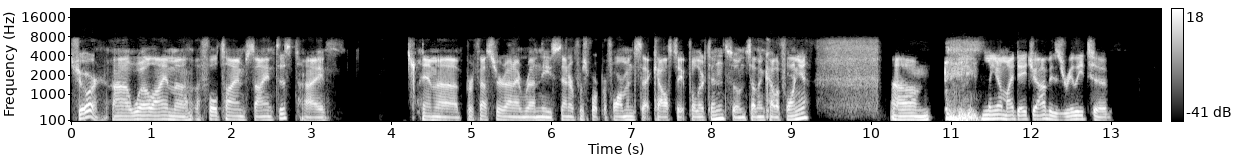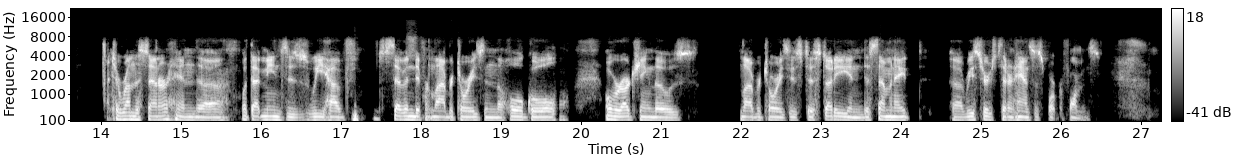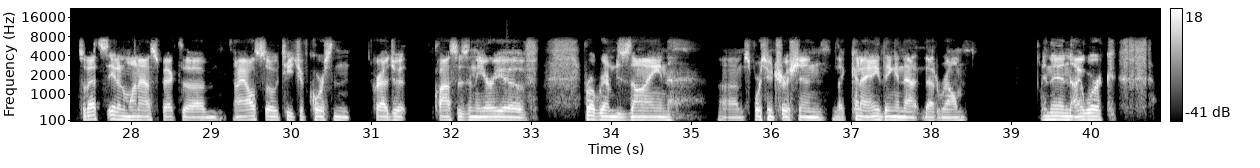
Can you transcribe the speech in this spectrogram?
Sure. Uh, well, I'm a, a full-time scientist. I am a professor and I run the Center for Sport Performance at Cal State Fullerton, so in Southern California. Um, you know, my day job is really to to run the center, and uh, what that means is we have seven different laboratories, and the whole goal, overarching those laboratories, is to study and disseminate uh, research that enhances sport performance. So that's it in one aspect. Um, I also teach, of course, in graduate classes in the area of program design, um, sports nutrition, like kind of anything in that that realm. And then I work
